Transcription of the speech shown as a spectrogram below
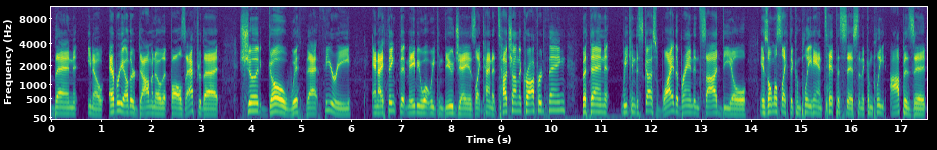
then you know every other domino that falls after that should go with that theory and I think that maybe what we can do, Jay, is like kind of touch on the Crawford thing, but then we can discuss why the Brandon Saad deal is almost like the complete antithesis and the complete opposite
